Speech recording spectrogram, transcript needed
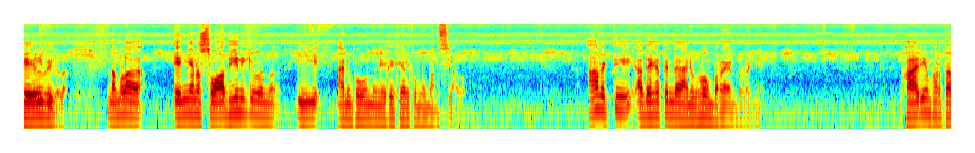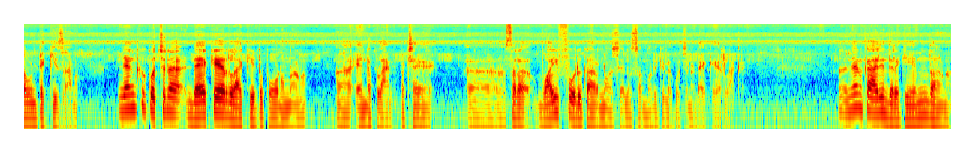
കേൾവികൾ നമ്മളെ എങ്ങനെ സ്വാധീനിക്കുമെന്ന് ഈ അനുഭവം നിങ്ങൾക്ക് കേൾക്കുമ്പോൾ മനസ്സിലാകും. ആ വ്യക്തി അദ്ദേഹത്തിന്റെ അനുഭവം പറയാൻ തുടങ്ങി. ഭാര്യയും ഭർത്താവും ടെക്കീസാണ്. ഞങ്ങൾക്ക് കൊച്ചിനെ ഡേ കെയറിലാക്കിയിട്ട് പോകണമെന്നാണ് എന്റെ പ്ലാൻ. പക്ഷേ സാറ് വൈഫ് ഒരു കാരണവശാലും സമ്മതിക്കില്ല കൊച്ചിനെ ഡേ കെയറിലാക്കാൻ. ഞാൻ കാര്യം തിരക്കി. എന്താണ്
